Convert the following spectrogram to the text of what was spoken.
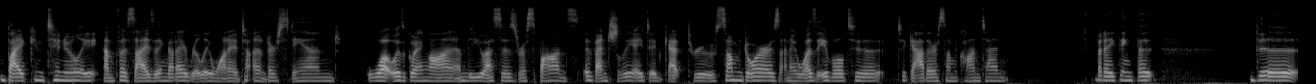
by continually emphasizing that I really wanted to understand what was going on and the US's response. Eventually, I did get through some doors and I was able to to gather some content. But I think that the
